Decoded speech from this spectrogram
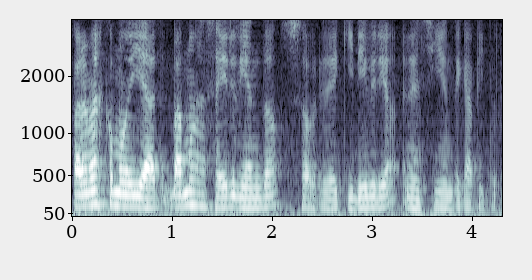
Para más comodidad, vamos a seguir viendo sobre el equilibrio en el siguiente capítulo.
